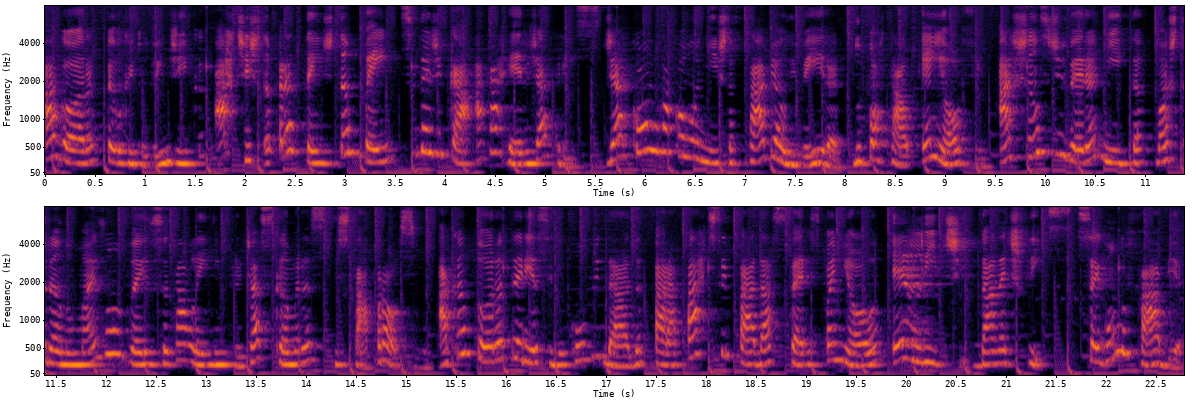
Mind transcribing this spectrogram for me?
Agora, pelo que tudo indica, a artista pretende também se dedicar à carreira de atriz. De acordo com a colunista Fábia Oliveira, do portal Em Off, a chance de ver Anitta mostrando mais uma vez o seu talento em frente às câmeras está próximo. A cantora teria sido convidada para participar da série espanhola Elite, da Netflix. Segundo Fábia,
